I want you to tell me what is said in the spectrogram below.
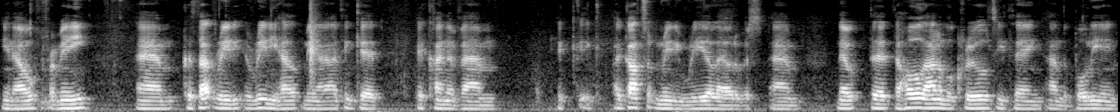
You know, for me, because um, that really it really helped me, and I think it it kind of um, it, it I got something really real out of it. Um, now, the, the whole animal cruelty thing and the bullying,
